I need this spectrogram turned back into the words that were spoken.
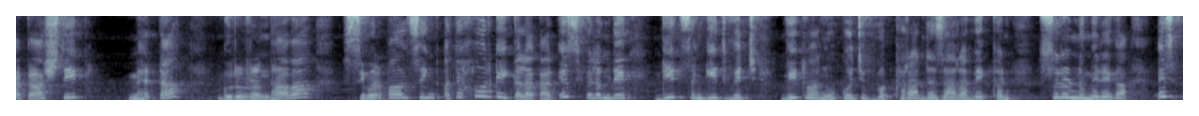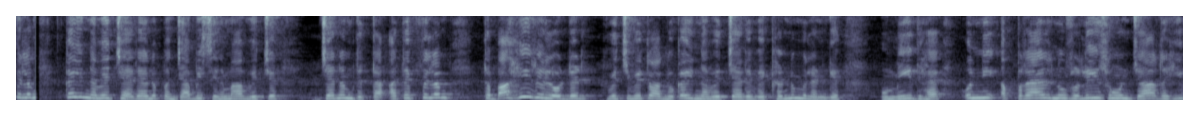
ਆਕਾਸ਼ਦੀਪ ਮਹਿਤਾ, ਗੁਰੂ ਰੰਧਾਵਾ, ਸਿਮਰਪਾਲ ਸਿੰਘ ਅਤੇ ਹੋਰ ਕਈ ਕਲਾਕਾਰ ਇਸ ਫਿਲਮ ਦੇ ਗੀਤ ਸੰਗੀਤ ਵਿੱਚ ਵੀ ਤੁਹਾਨੂੰ ਕੁਝ ਵੱਖਰਾ ਨਜ਼ਾਰਾ ਵੇਖਣ, ਸੁਣਨ ਨੂੰ ਮਿਲੇਗਾ। ਇਸ ਫਿਲਮ ਕਈ ਨਵੇਂ ਚਿਹਰਿਆਂ ਨੂੰ ਪੰਜਾਬੀ ਸਿਨੇਮਾ ਵਿੱਚ ਜਨਮ ਦਿੱਤਾ ਅਤੇ ਫਿਲਮ ਤਬਾਹੀ ਰੀਲੋਡਡ ਵਿੱਚ ਵੀ ਤੁਹਾਨੂੰ ਕਈ ਨਵੇਂ ਚਿਹਰੇ ਵੇਖਣ ਨੂੰ ਮਿਲਣਗੇ। ਉਮੀਦ ਹੈ 19 ਅਪ੍ਰੈਲ ਨੂੰ ਰਿਲੀਜ਼ ਹੋਣ ਜਾ ਰਹੀ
